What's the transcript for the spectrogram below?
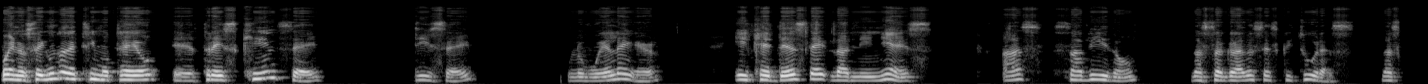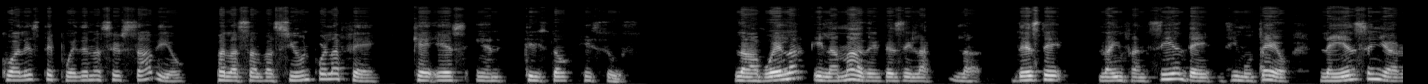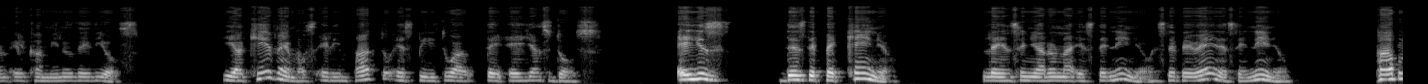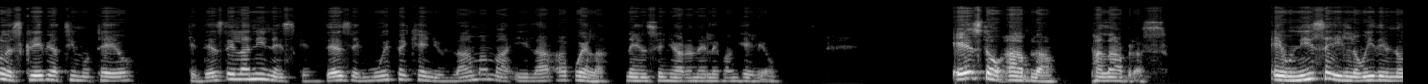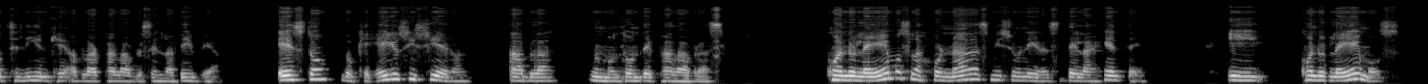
Bueno, segundo de Timoteo 3.15 eh, dice, lo voy a leer, y que desde la niñez has sabido las sagradas escrituras, las cuales te pueden hacer sabio para la salvación por la fe que es en Cristo Jesús. La abuela y la madre desde la, desde la infancia de Timoteo le enseñaron el camino de Dios. Y aquí vemos el impacto espiritual de ellas dos. Ellas desde pequeño le enseñaron a este niño, este bebé, este niño. Pablo escribe a Timoteo que desde la niñez, que desde muy pequeño, la mamá y la abuela le enseñaron el Evangelio. Esto habla palabras. Eunice y Loide no tenían que hablar palabras en la Biblia. Esto, lo que ellos hicieron, habla un montón de palabras. Cuando leemos las jornadas misioneras de la gente y cuando leemos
